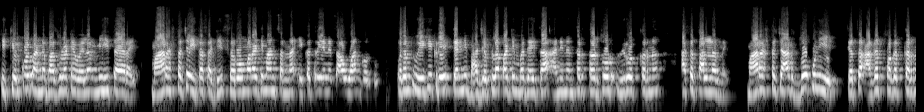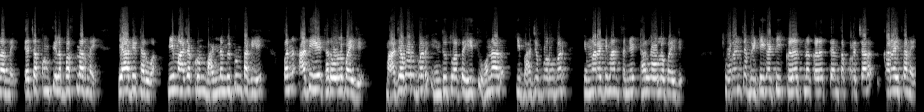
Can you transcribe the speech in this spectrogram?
की किरकोळ भांडणं बाजूला ठेवायला मीही तयार आहे. महाराष्ट्राच्या हितासाठी सर्व मराठी माणसांना एकत्र येण्याचं आव्हान करतो. परंतु एकीकडे त्यांनी भाजपला पाठिंबा द्यायचा आणि नंतर तडजोड विरोध करणं असं चालणार नाही. महाराष्ट्राच्या आड जो कोणी येईल त्याचं आगत स्वागत करणार नाही त्याच्या पंक्तीला बसणार नाही हे आधी ठरवा. मी माझ्याकडून भांडणं मिटून टाकली पण आधी हे ठरवलं पाहिजे. माझ्याबरोबर हिंदुत्वाचं हित होणार की भाजप बरोबर हे मराठी माणसांनी ठरवलं पाहिजे. चोरांच्या भेटीगाठी कळत न कळत त्यांचा प्रचार करायचा नाही.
